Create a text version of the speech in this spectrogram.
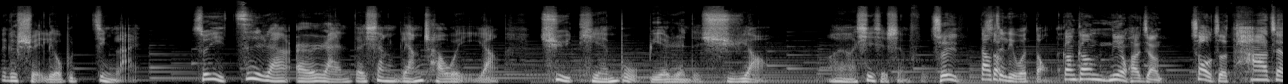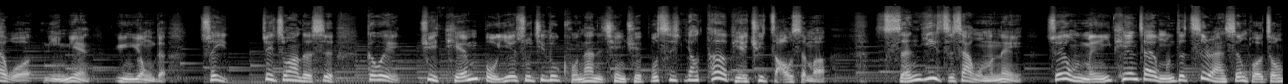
那个水流不进来，所以自然而然的像梁朝伟一样去填补别人的需要。哎呀，谢谢神父。所以到这里我懂了。刚刚念华讲，照着他在我里面运用的，所以。最重要的是，各位去填补耶稣基督苦难的欠缺，不是要特别去找什么，神一直在我们内，所以我们每一天在我们的自然生活中，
